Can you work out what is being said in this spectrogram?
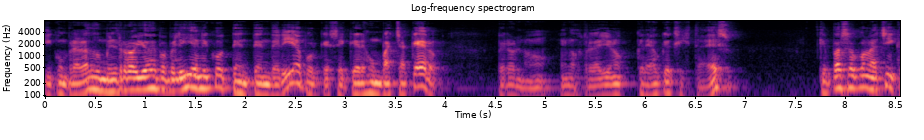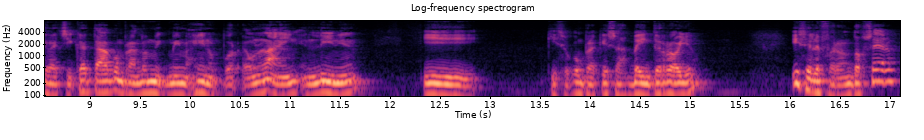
y compraras dos mil rollos de papel higiénico, te entendería porque sé que eres un bachaquero. Pero no, en Australia yo no creo que exista eso. ¿Qué pasó con la chica? La chica estaba comprando, me, imagino, por online, en línea, y quiso comprar quizás 20 rollos, y se le fueron dos ceros.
